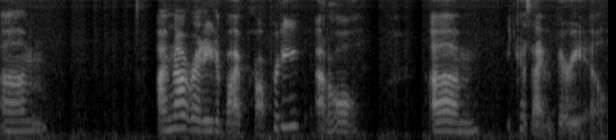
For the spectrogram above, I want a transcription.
Um, I'm not ready to buy property at all um, because I'm very ill.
